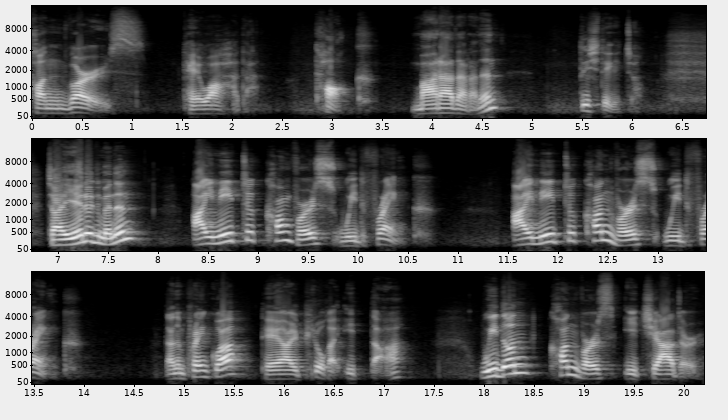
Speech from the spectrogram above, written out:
converse, 대화하다, talk, 말하다라는 뜻이 되겠죠. 자, 예를 들면은 I need to converse with Frank. I need to converse with Frank. 나는 프랭크와 대화할 필요가 있다. We don't converse each other.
